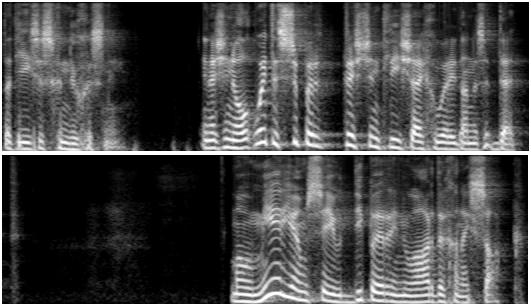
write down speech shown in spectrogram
dat Jesus genoeg is nie. En as jy nou al ooit 'n super Christian klise gehoor het, dan is dit dit. Maar hoe meer jy hom sê, hoe dieper en hoe harder gaan hy sak.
